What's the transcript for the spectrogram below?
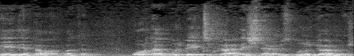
HDP var. Bakın orada gurbetçi kardeşlerimiz bunu görmüş.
